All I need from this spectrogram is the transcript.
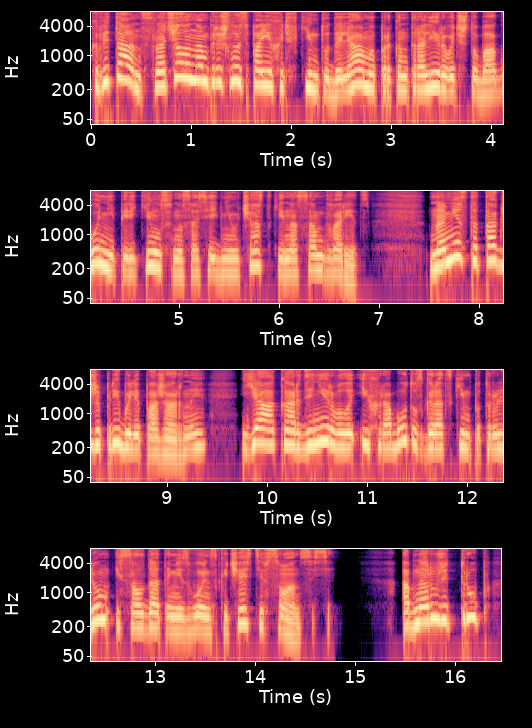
«Капитан, сначала нам пришлось поехать в Кинту де Ляма, проконтролировать, чтобы огонь не перекинулся на соседние участки и на сам дворец. На место также прибыли пожарные. Я координировала их работу с городским патрулем и солдатами из воинской части в Суансесе. Обнаружить труп –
